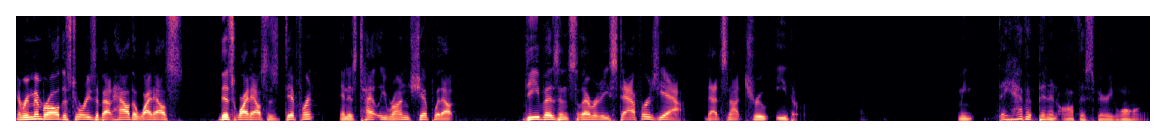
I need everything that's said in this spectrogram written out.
And remember all the stories about how the White House, this White House is different and is tightly run ship without divas and celebrity staffers? Yeah, that's not true either. I mean, they haven't been in office very long.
